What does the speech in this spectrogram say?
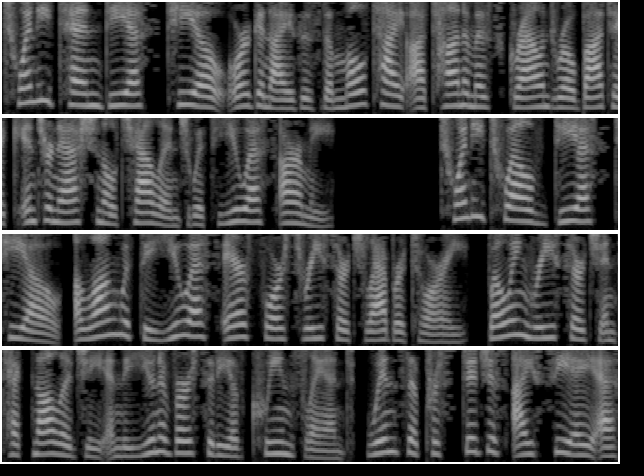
2010 DSTO organizes the Multi-Autonomous Ground Robotic International Challenge with U.S. Army. 2012 DSTO, along with the U.S. Air Force Research Laboratory, Boeing Research and Technology and the University of Queensland, wins the prestigious ICAS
